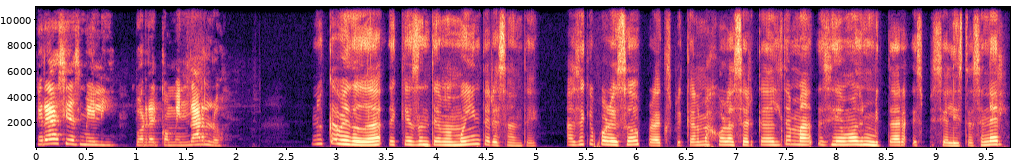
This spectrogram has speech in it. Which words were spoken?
Gracias, Meli, por recomendarlo. No cabe duda de que es un tema muy interesante, así que por eso, para explicar mejor acerca del tema, decidimos invitar especialistas en él.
